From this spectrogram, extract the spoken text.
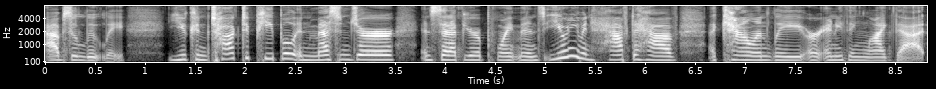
Absolutely. You can talk to people in Messenger and set up your appointments. You don't even have to have a Calendly or anything like that.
